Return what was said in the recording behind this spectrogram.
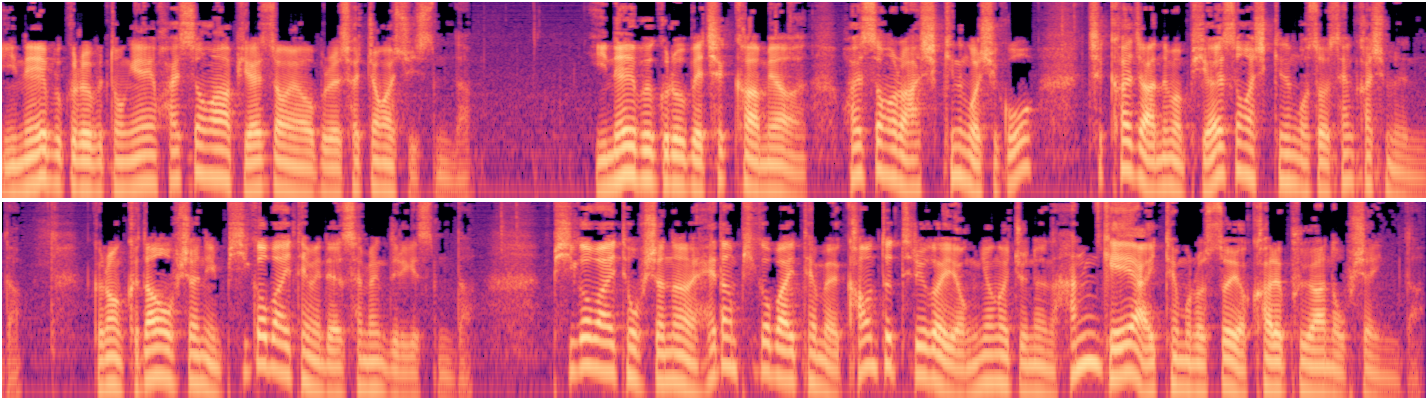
Enable Group을 통해 활성화 비활성화 여부를 설정할 수 있습니다. Enable Group에 체크하면 활성화를 시키는 것이고 체크하지 않으면 비활성화 시키는 것으로 생각하시면 됩니다. 그럼 그 다음 옵션인 픽업 아이템에 대해서 설명드리겠습니다. 픽업 아이템 옵션은 해당 픽업 아이템을 카운트 트리거에 영향을 주는 한 개의 아이템으로서 역할을 부여하는 옵션입니다.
